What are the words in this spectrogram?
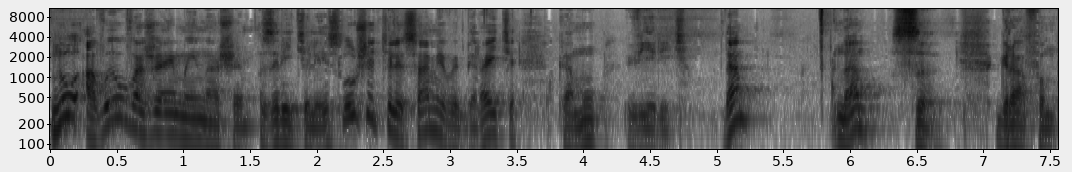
Ну, а вы, уважаемые уважаемые наши зрители и слушатели, сами выбирайте, кому верить. Да? нам с графом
